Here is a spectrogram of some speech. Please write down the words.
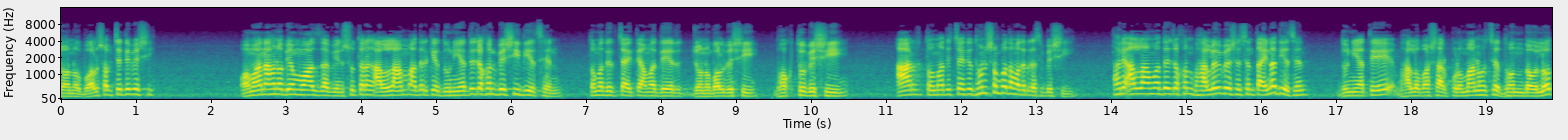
জনবল সবচেয়ে বেশি। অমানাহন মোয়াজ্জাবিন সুতরাং আল্লাহ আমাদেরকে দুনিয়াতে যখন বেশি দিয়েছেন, তোমাদের চাইতে আমাদের জনবল বেশি, ভক্ত বেশি আর তোমাদের চাইতে ধন সম্পদ আমাদের কাছে বেশি। তাহলে আল্লাহ আমাদের যখন ভালোই বেসেছেন, তাই না দিয়েছেন? দুনিয়াতে ভালোবাসার প্রমাণ হচ্ছে ধন দৌলত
